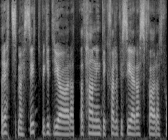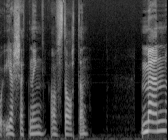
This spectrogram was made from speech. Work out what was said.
rättsmässigt vilket gör att, att han inte kvalificeras för att få ersättning av staten. Men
